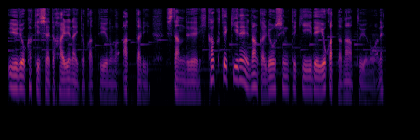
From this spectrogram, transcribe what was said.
有料課金しないと入れないとかっていうのがあったりしたんで比較的ねなんか良心的で良かったなというのがね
